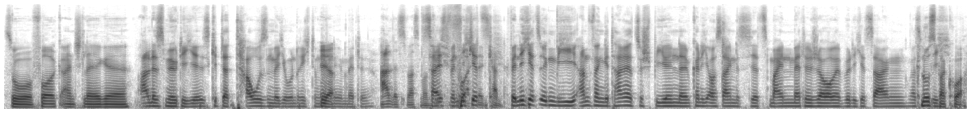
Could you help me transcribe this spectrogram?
so Folk-Einschläge, Alles Mögliche. Es gibt ja tausend Millionen Richtungen Ja. im Metal. alles, was man Das heißt, sich wenn ich, jetzt, kann. wenn ich jetzt irgendwie anfange, Gitarre zu spielen, dann könnte ich auch sagen, das ist jetzt mein Metal-Genre, würde ich jetzt sagen. Was weiß ich. Knusperchor.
